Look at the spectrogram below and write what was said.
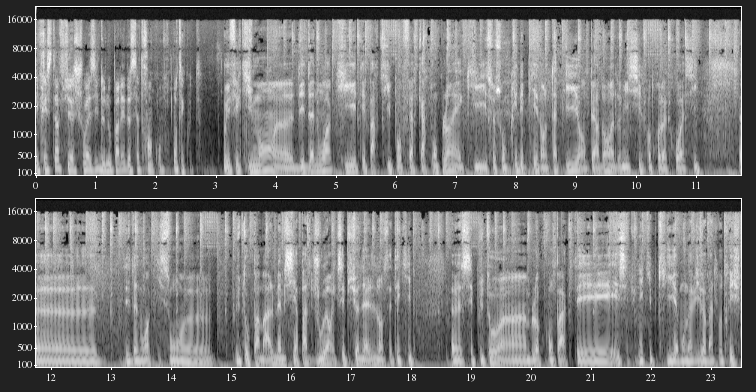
Et Christophe, tu as choisi de nous parler de cette rencontre. On t'écoute. Oui, effectivement, euh, des Danois qui étaient partis pour faire carton plein et qui se sont pris les pieds dans le tapis en perdant à domicile contre la Croatie. Euh, des Danois qui sont euh, plutôt pas mal, même s'il n'y a pas de joueurs exceptionnels dans cette équipe. Euh, c'est plutôt un bloc compact et, c'est une équipe qui, à mon avis, va battre l'Autriche.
